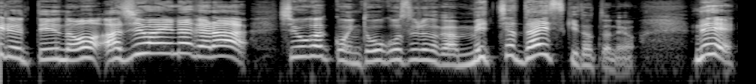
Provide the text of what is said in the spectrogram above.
リルっていうのを味わいながら小学校に登校するのがめっちゃ大好きだったのよ。で、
